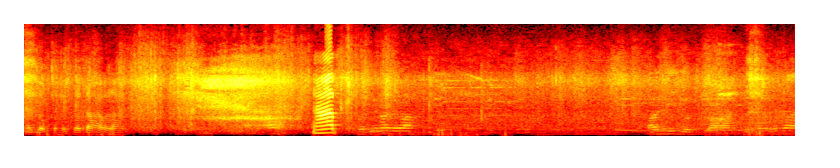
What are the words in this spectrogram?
มันหลบจะเห็นเพื่อนได้เวลานะครับตอนนี้หยุดก่อนกินไม่ได้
